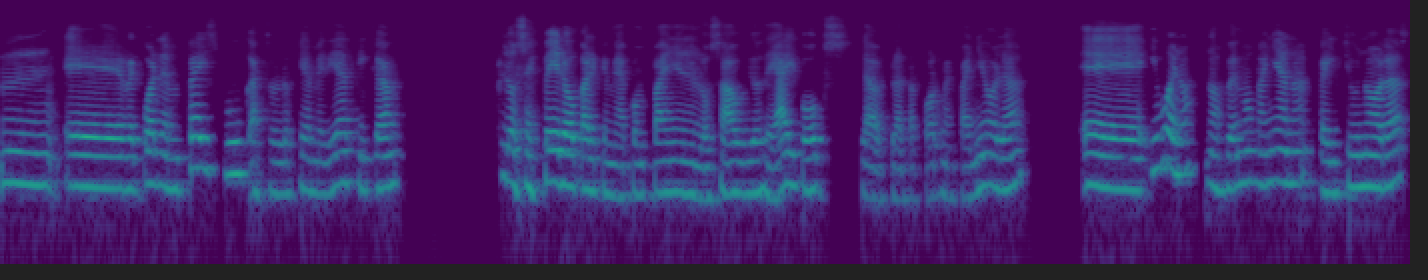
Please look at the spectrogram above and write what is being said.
mm, eh, recuerden Facebook, Astrología Mediática. Los espero para que me acompañen en los audios de iBox, la plataforma española. Eh, y bueno, nos vemos mañana, 21 horas,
